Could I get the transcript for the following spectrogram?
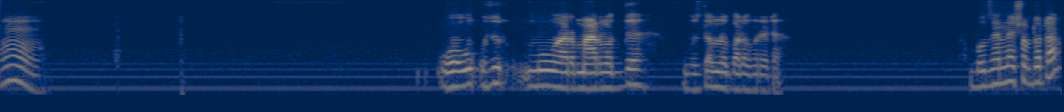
হুম। উ- হুজুর মু আর মার মধ্যে বুঝলাম না পারো করে এটা। বুঝেন না শব্দটা?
